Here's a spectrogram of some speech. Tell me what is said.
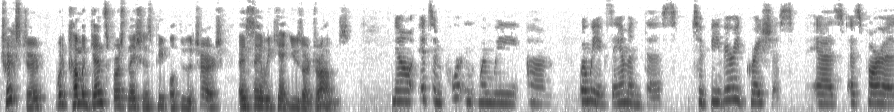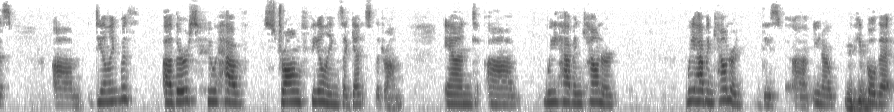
trickster would come against first nations people through the church and say we can't use our drums. Now, it's important when we um, when we examine this to be very gracious as as far as um, dealing with others who have strong feelings against the drum, and um, we have encountered we have encountered these uh, you know Mhm. people that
